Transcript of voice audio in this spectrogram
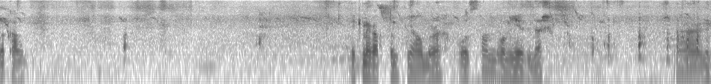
Bakalım. Ekmek attım yağmura. O ıslandı onu yediler. Yani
